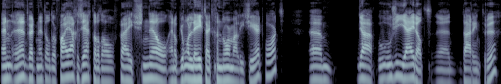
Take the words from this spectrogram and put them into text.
En het werd net al door Faya gezegd dat het al vrij snel en op jonge leeftijd genormaliseerd wordt. Ehm, ja, hoe, hoe zie jij dat eh, daarin terug?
